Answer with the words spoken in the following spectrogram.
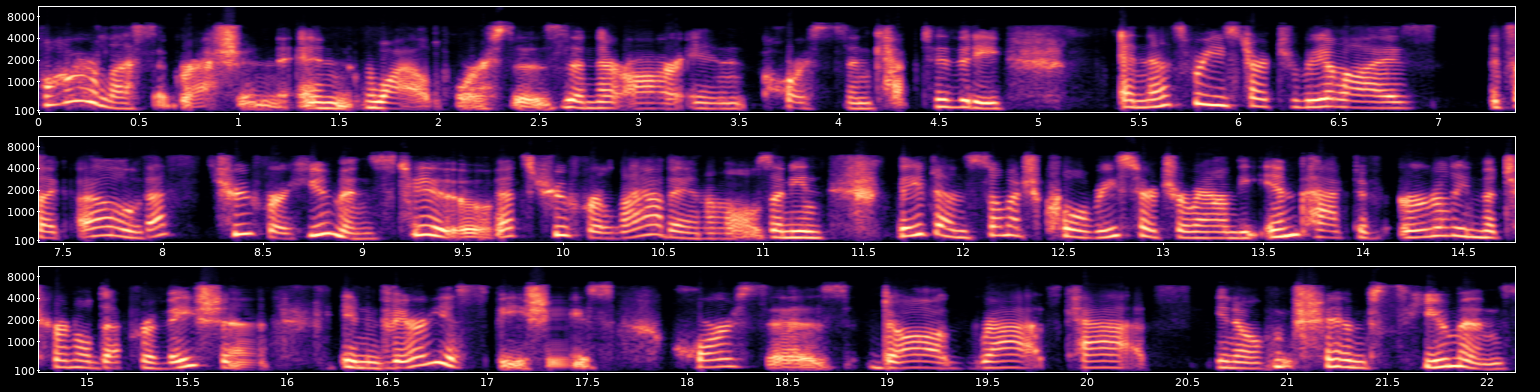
far less aggression in wild horses than there are in horses in captivity. And that's where you start to realize it's like, oh, that's true for humans too. That's true for lab animals. I mean, they've done so much cool research around the impact of early maternal deprivation in various species horses, dogs, rats, cats, you know, chimps, humans.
